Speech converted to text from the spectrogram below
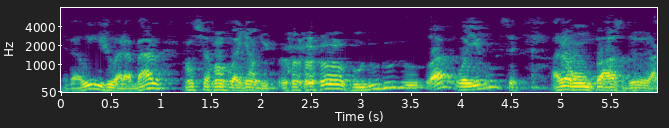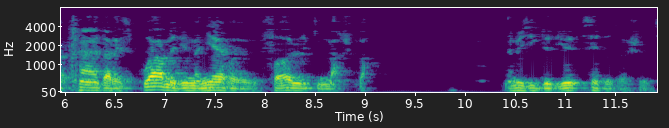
Eh ben oui, ils jouent à la balle en se renvoyant du voyez-vous. Alors on passe de la crainte à l'espoir, mais d'une manière euh, folle qui ne marche pas. La musique de Dieu, c'est autre chose.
